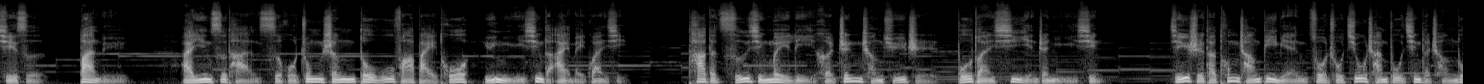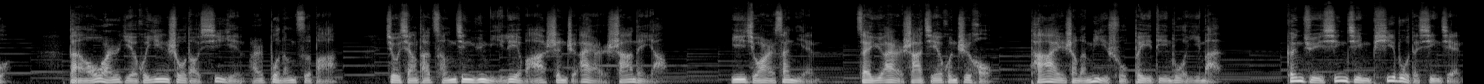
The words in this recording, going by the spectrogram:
其次，伴侣爱因斯坦似乎终生都无法摆脱与女性的暧昧关系。他的磁性魅力和真诚举止不断吸引着女性，即使他通常避免做出纠缠不清的承诺，但偶尔也会因受到吸引而不能自拔，就像他曾经与米列娃甚至艾尔莎那样。一九二三年，在与艾尔莎结婚之后，他爱上了秘书贝蒂诺伊曼。根据新近披露的信件，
